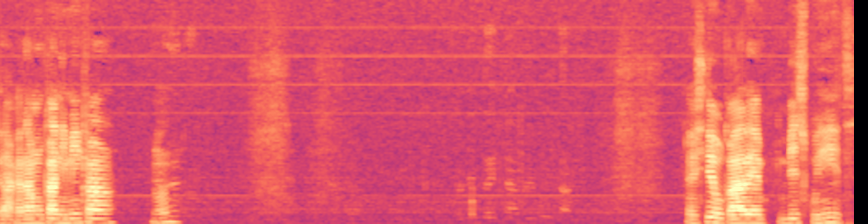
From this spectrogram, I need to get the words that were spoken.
Dacă n-am mâncat nimica, nu? Eu știu că are biscuiți.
